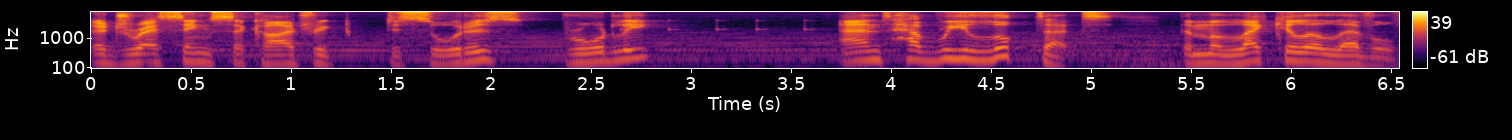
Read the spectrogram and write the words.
addressing psychiatric disorders broadly? And have we looked at the molecular level?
